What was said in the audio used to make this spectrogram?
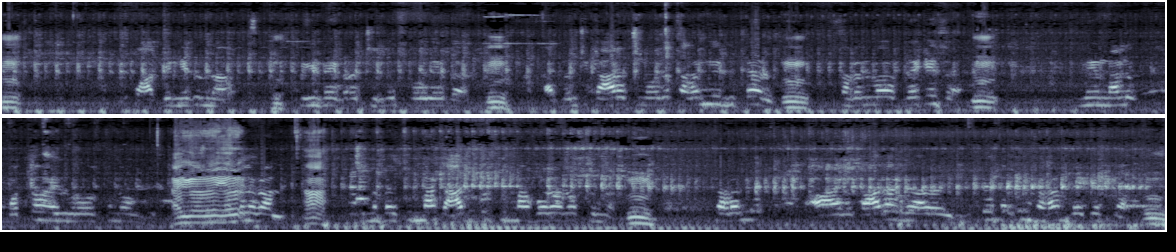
ఉమ్, పార్టీ మీద ఉన్నా స్పీడ్ బ్రేకర్ వచ్చింది స్లో చేశారు ఉమ్, అటు నుంచి కార్ వచ్చిన వాళ్ళు సడన్గా తిప్పారు సడన్గా బ్రేక్ వేసారు ఉమ్. మేము నలు మొత్తం ఐదుగురు వస్తున్నాం. చిన్న సినిమా ఆదిపూర్ సినిమా కూడా వస్తున్నాం. సడన్గా ఆయన బాగా బ్రేక్ వేస్తాం ఉమ్,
